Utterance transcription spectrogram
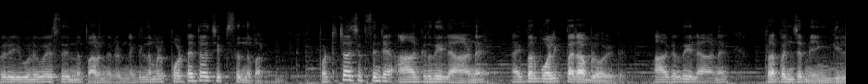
ഒരു യൂണിവേഴ്സ് എന്ന് പറഞ്ഞിട്ടുണ്ടെങ്കിൽ നമ്മൾ പൊട്ടറ്റോ ചിപ്സ് എന്ന് പറയുന്നത് പൊട്ടറ്റോ ചിപ്സിന്റെ ആകൃതിയിലാണ് ഹൈപ്പർബോളിക് പരാബ്ലോയിഡ് ആകൃതിയിലാണ് പ്രപഞ്ചമെങ്കിൽ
